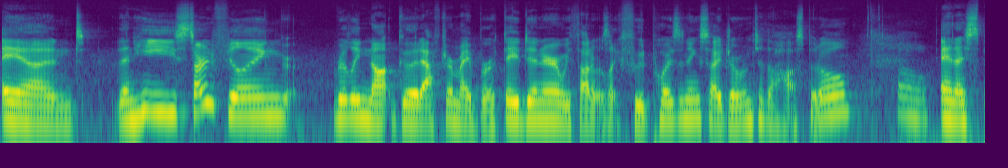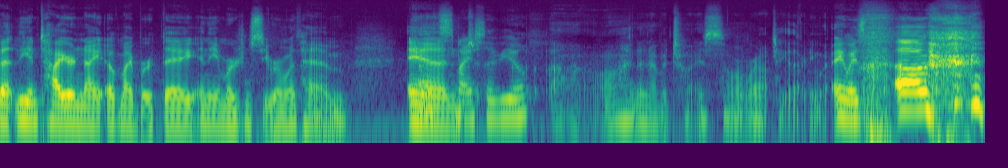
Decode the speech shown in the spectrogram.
and then he started feeling really not good after my birthday dinner. We thought it was like food poisoning, so I drove him to the hospital Oh, and I spent the entire night of my birthday in the emergency room with him. And that's nice of you. Oh, I didn't have a choice. So we're not together anymore. Anyways, um,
